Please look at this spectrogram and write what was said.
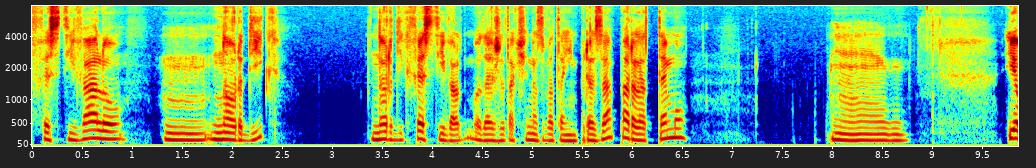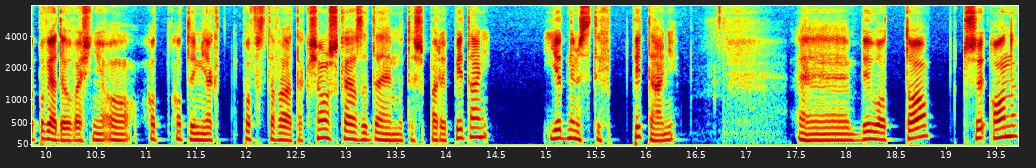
festiwalu mm, Nordic. Nordic Festival, bodajże tak się nazywa ta impreza, parę lat temu. Mm, I opowiadał właśnie o, o, o tym, jak powstawała ta książka. Zadałem mu też parę pytań. Jednym z tych pytań e, było to, czy on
